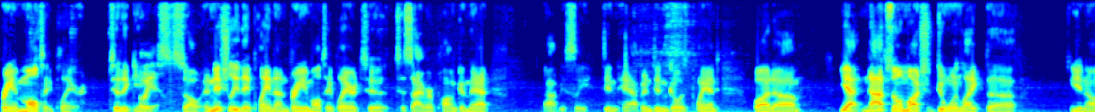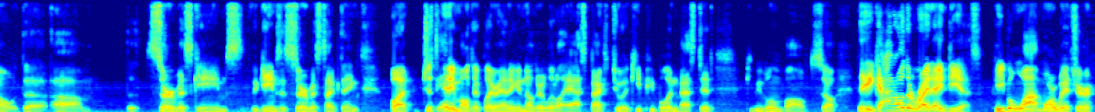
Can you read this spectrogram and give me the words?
bringing multiplayer to the games. Oh, yeah. So initially they planned on bringing multiplayer to to Cyberpunk, and that obviously didn't happen, didn't go as planned. But um, yeah, not so much doing like the, you know, the um, the service games, the games as service type thing, but just adding multiplayer, adding another little aspect to it, keep people invested, keep people involved. So they got all the right ideas. People want more Witcher,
